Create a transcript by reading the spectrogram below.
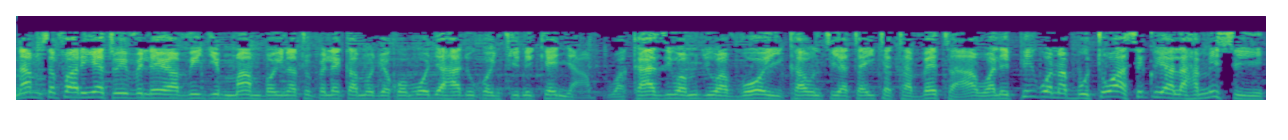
Nam, safari yetu hivi leo ya viji mambo inatupeleka moja kwa moja hadi huko nchini Kenya. Wakazi wa mji wa Voi, kaunti ya Taita Taveta, walipigwa na butwaa siku ya Alhamisi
